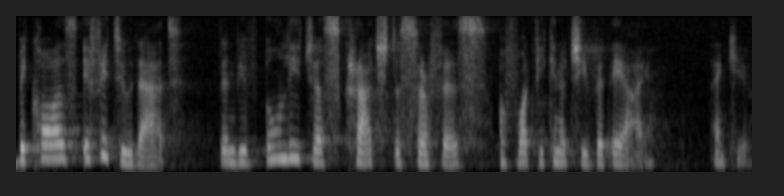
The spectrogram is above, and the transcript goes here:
Because if we do that, then we've only just scratched the surface of what we can achieve with AI. Thank you.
